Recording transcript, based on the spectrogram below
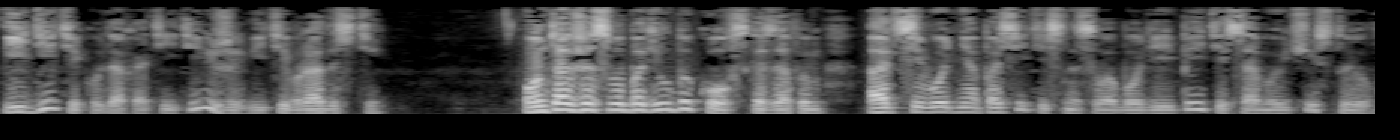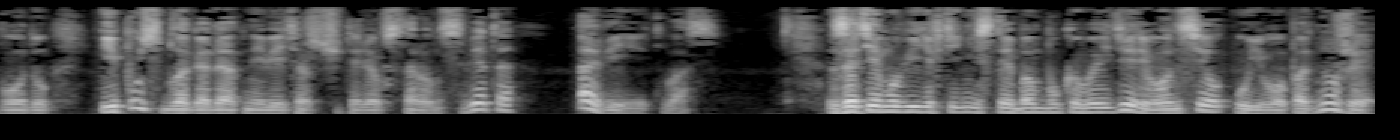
Идите, куда хотите, и живите в радости». Он также освободил быков, сказав им, «От сегодня опаситесь на свободе и пейте самую чистую воду, и пусть благодатный ветер с четырех сторон света овеет вас». Затем, увидев тенистое бамбуковое дерево, он сел у его подножия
